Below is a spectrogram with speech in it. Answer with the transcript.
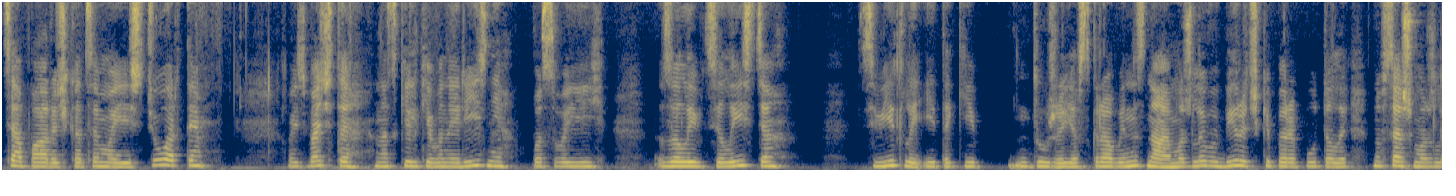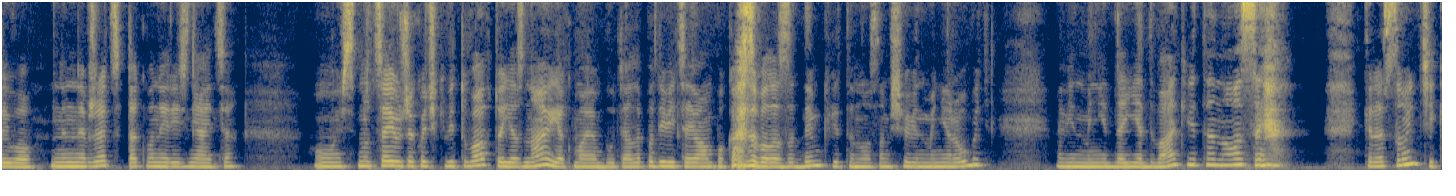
Ця парочка це мої стюарти. Ось бачите, наскільки вони різні по своїй заливці листя, світлий і такі дуже яскравий. Не знаю, можливо, бірочки перепутали. Ну, все ж можливо, невже це так вони різняться. Ось, ну цей вже хоч квітував, то я знаю, як має бути. Але подивіться, я вам показувала з одним квітоносом, що він мені робить. Він мені дає два квітоноси. Красунчик.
